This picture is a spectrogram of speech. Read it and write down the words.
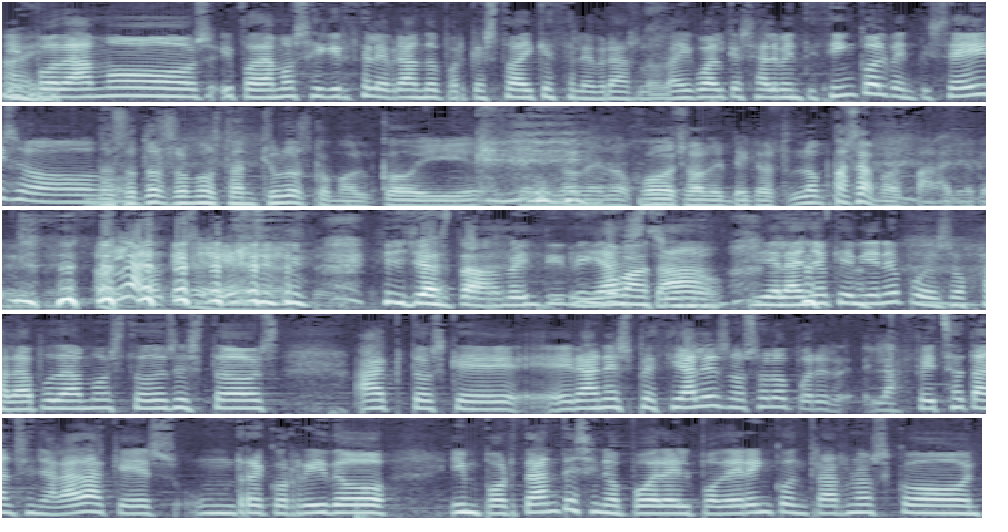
y podamos, y podamos seguir celebrando, porque esto hay que celebrarlo. Da igual que sea el 25, el 26 o... Nosotros somos tan chulos como el COI, eh, de los Juegos Olímpicos. Lo pasamos para el año que viene. Claro que sí. Eh, este. Y ya está, 25 Y ya más está. uno. Y el año que viene, pues ojalá podamos todos estos actos que eran especiales, no solo por la fecha tan señalada, que es un recorrido importante, sino por el poder encontrarnos con,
